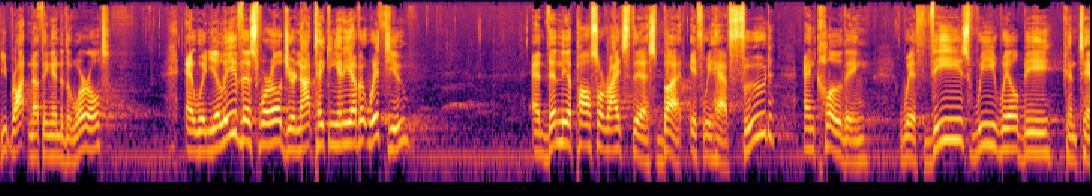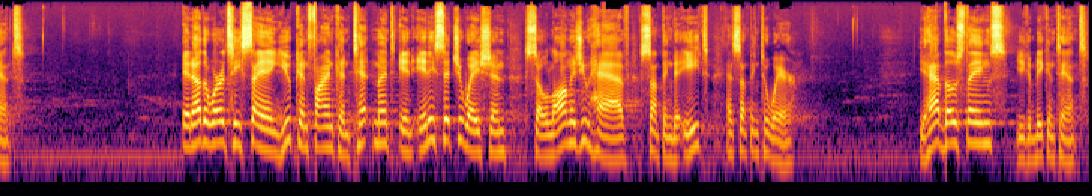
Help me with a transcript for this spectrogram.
you brought nothing into the world. And when you leave this world, you're not taking any of it with you. And then the apostle writes this But if we have food and clothing, with these we will be content. In other words, he's saying you can find contentment in any situation so long as you have something to eat and something to wear. You have those things, you can be content.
